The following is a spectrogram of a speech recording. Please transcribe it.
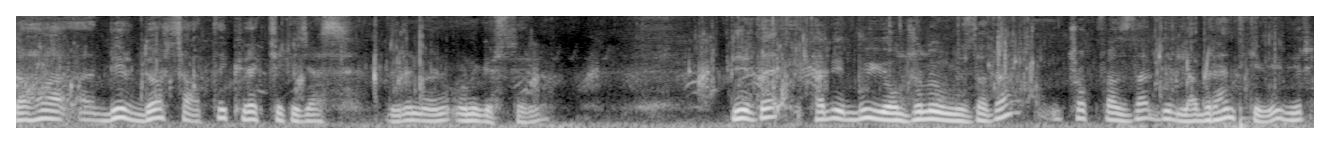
Daha bir 4 saatte kürek çekeceğiz. Durum onu, onu gösteriyor. Bir de tabii bu yolculuğumuzda da çok fazla bir labirent gibi bir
